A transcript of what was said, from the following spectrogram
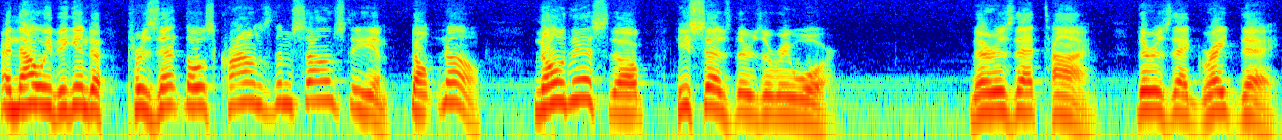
And now we begin to present those crowns themselves to Him. Don't know. Know this, though. He says there's a reward. There is that time. There is that great day.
